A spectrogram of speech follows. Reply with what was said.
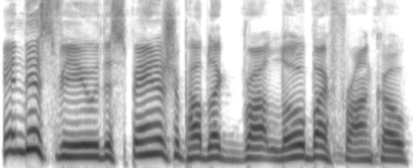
In this view, the Spanish Republic brought low by Franco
